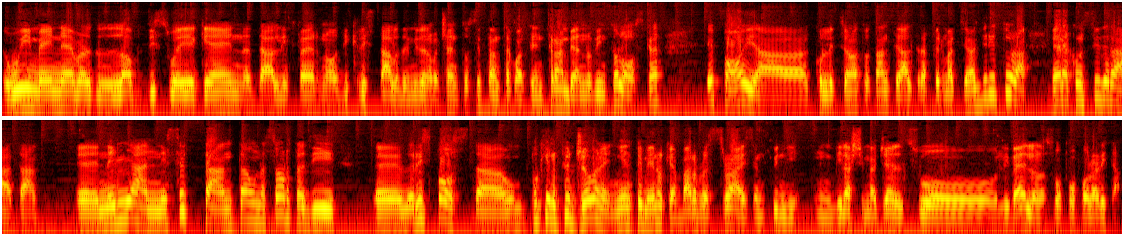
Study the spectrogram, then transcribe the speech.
We May Never Love This Way Again dall'inferno di cristallo del 1974 entrambi hanno vinto l'Oscar e poi ha collezionato tante altre affermazioni. Addirittura era considerata eh, negli anni 70 una sorta di eh, risposta un pochino più giovane, niente meno che a Barbara Streisand, quindi mh, mm, vi lascio immaginare il suo livello, la sua popolarità.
